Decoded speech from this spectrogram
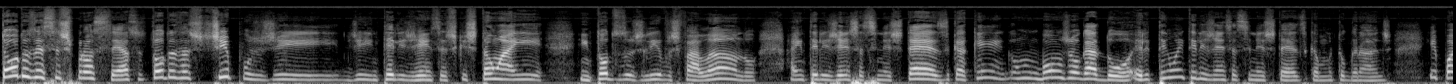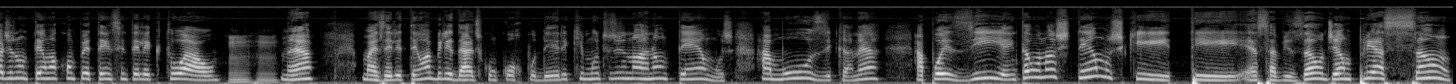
todos esses processos, todos os tipos de, de inteligências que estão aí em todos os livros falando, a inteligência sinestésica. Quem, um bom jogador, ele tem uma inteligência sinestésica muito grande e pode não ter uma competência intelectual Uhum. né? Mas ele tem uma habilidade com o corpo dele que muitos de nós não temos. A música, né? A poesia. Então nós temos que ter essa visão de ampliação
